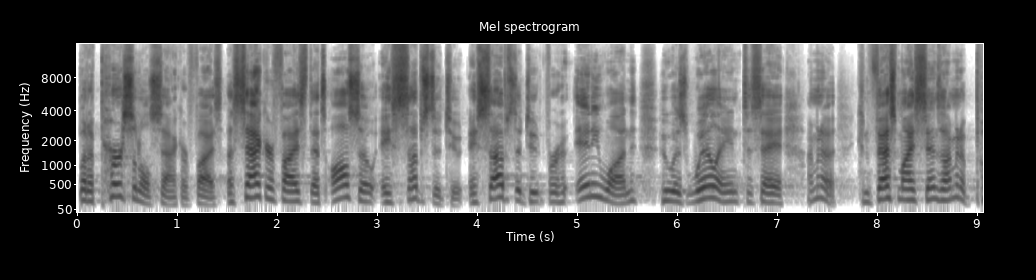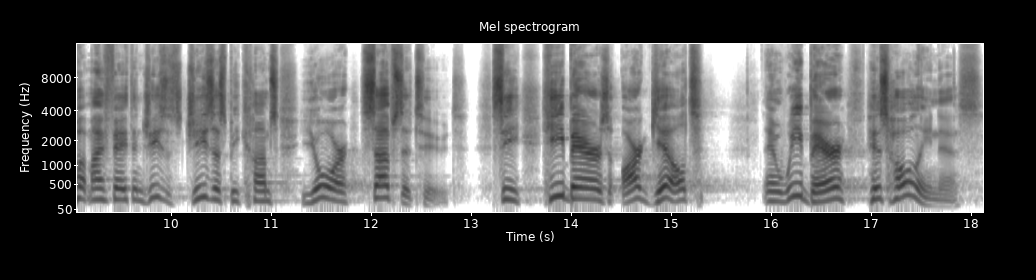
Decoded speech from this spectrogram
but a personal sacrifice, a sacrifice that's also a substitute, a substitute for anyone who is willing to say, I'm going to confess my sins, I'm going to put my faith in Jesus. Jesus becomes your substitute. See, he bears our guilt, and we bear his holiness.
